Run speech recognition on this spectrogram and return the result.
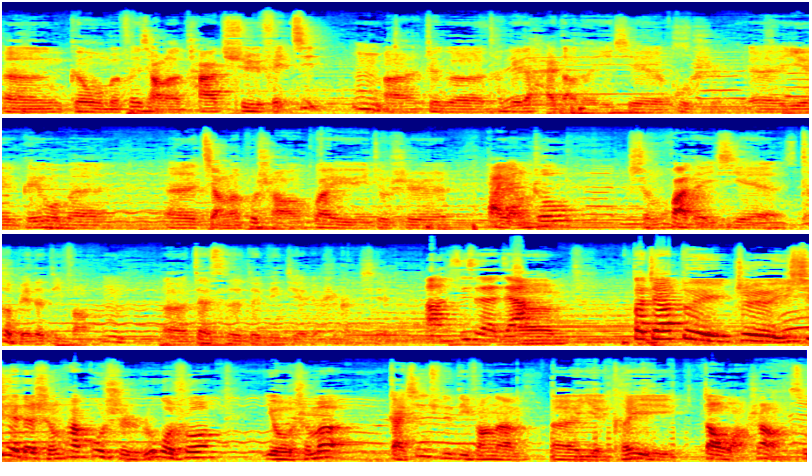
嗯、跟我们分享了她去斐济，嗯啊这个特别的海岛的一些故事，呃也给我们呃讲了不少关于就是大洋洲神话的一些特别的地方，嗯，呃再次对冰姐表示感谢。啊，谢谢大家。呃，大家对这一系列的神话故事，如果说有什么感兴趣的地方呢，呃，也可以到网上搜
